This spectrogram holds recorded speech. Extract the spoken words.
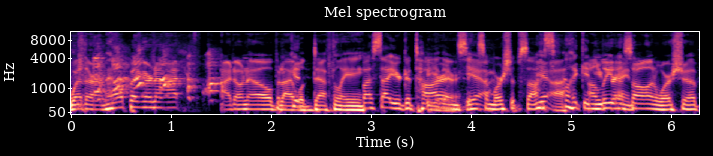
Whether I'm helping or not, I don't know, but I will definitely bust out your guitar and sing Yeah. some worship songs Yeah. like in I'll lead us all in worship.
